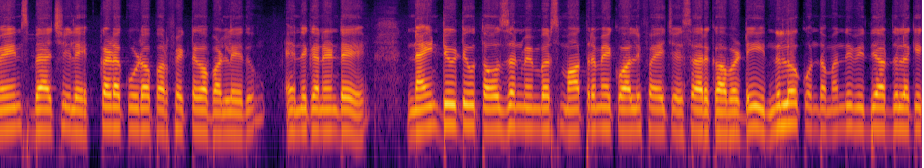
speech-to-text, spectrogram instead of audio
మెయిన్స్ బ్యాచీలు ఎక్కడ కూడా పర్ఫెక్ట్గా పడలేదు. ఎందుకనంటే నైంటీ టూ థౌజండ్ మెంబర్స్ మాత్రమే క్వాలిఫై చేశారు కాబట్టి ఇందులో కొంతమంది విద్యార్థులకి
